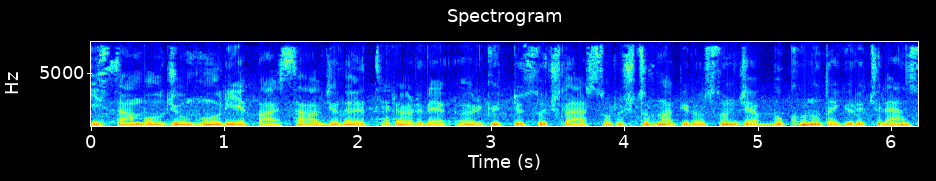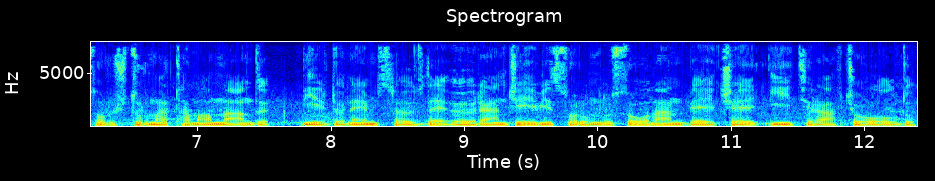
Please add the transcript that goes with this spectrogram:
İstanbul Cumhuriyet Başsavcılığı Terör ve Örgütlü Suçlar Soruşturma Bürosu'nca bu konuda yürütülen soruşturma tamamlandı. Bir dönem sözde öğrenci evi sorumlusu olan BC itirafçı oldu.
